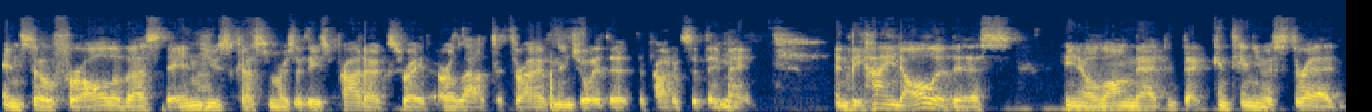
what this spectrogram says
And so for all of us, the end use customers of these products, right, are allowed to thrive and enjoy the, the products that they make. And behind all of this, you know, along that, that continuous thread,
